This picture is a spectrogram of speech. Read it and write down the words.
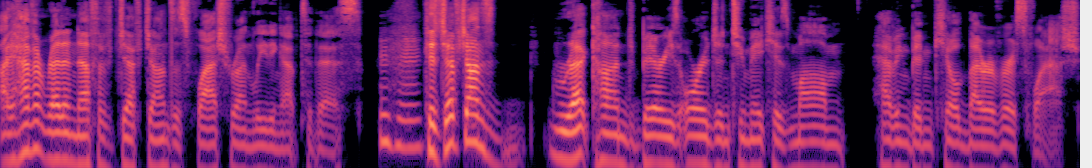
I haven't read enough of Geoff Johns' Flash run leading up to this. Mm-hmm. Because Geoff Johns retconned Barry's origin to make his mom having been killed by Reverse Flash.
